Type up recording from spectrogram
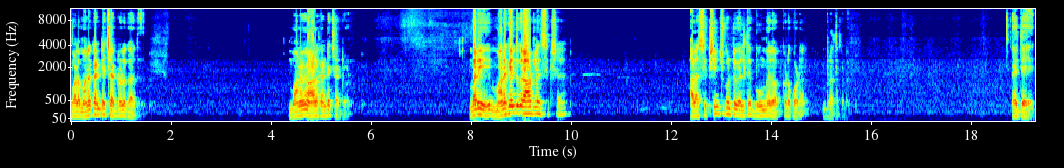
వాళ్ళు మనకంటే చెడ్డోళ్ళు కాదు. మనమే వాళ్ళకంటే చెడ్డోళ్ళు. మరి మనకెందుకు రావట్లేదు శిక్ష? అలా శిక్షించుకుంటూ వెళ్తే భూమి మీద ఒక్కడ కూడా బ్రతకడు. అయితే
